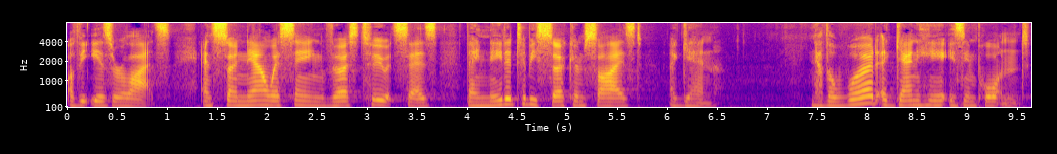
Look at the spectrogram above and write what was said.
of the Israelites. And so now we're seeing verse 2, it says, they needed to be circumcised again. Now, the word again here is important.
